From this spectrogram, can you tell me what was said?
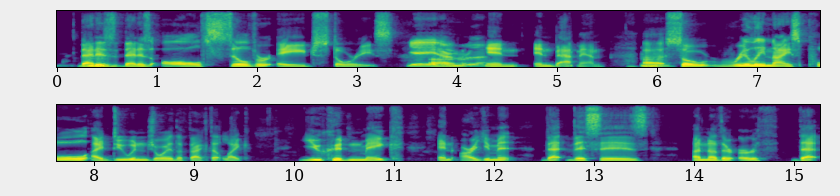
Yeah. That Mhm. is that is all Silver Age stories Yeah, yeah, I um, remember that. in in Batman. Uh, Mhm. so really nice pull. I do enjoy the fact that like you could make an argument that this is another Earth that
